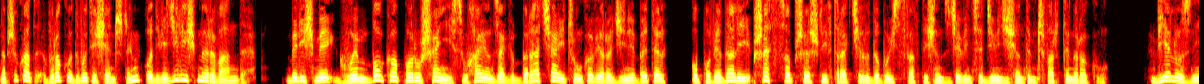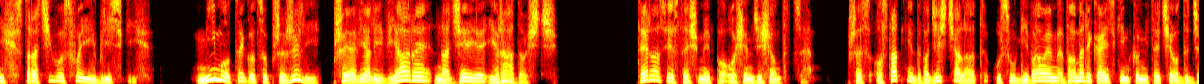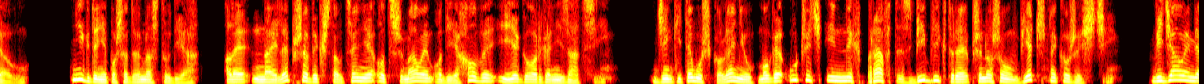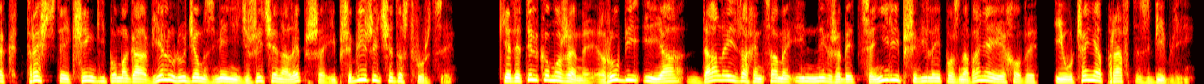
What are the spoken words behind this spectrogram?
Na przykład w roku 2000 odwiedziliśmy Rwandę. Byliśmy głęboko poruszeni, słuchając jak bracia i członkowie rodziny Betel opowiadali, przez co przeszli w trakcie ludobójstwa w 1994 roku. Wielu z nich straciło swoich bliskich. Mimo tego, co przeżyli, przejawiali wiarę, nadzieję i radość. Teraz jesteśmy po osiemdziesiątce. Przez ostatnie dwadzieścia lat usługiwałem w amerykańskim komitecie oddziału. Nigdy nie poszedłem na studia, ale najlepsze wykształcenie otrzymałem od Jehowy i jego organizacji. Dzięki temu szkoleniu mogę uczyć innych prawd z Biblii, które przynoszą wieczne korzyści. Widziałem, jak treść tej księgi pomaga wielu ludziom zmienić życie na lepsze i przybliżyć się do Stwórcy. Kiedy tylko możemy, Rubi i ja dalej zachęcamy innych, żeby cenili przywilej poznawania Jehowy i uczenia prawd z Biblii.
